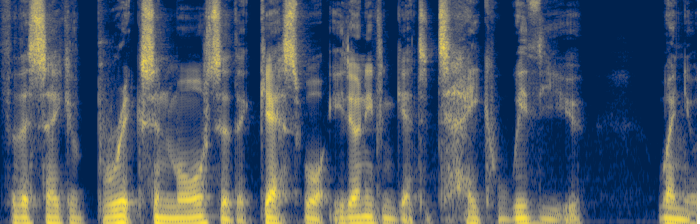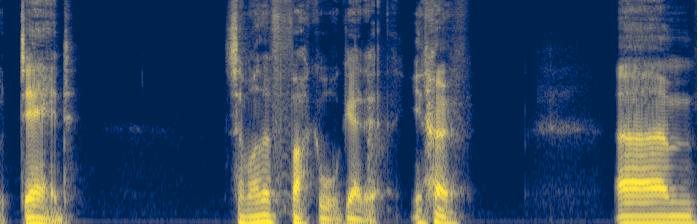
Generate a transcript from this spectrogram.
for the sake of bricks and mortar that guess what? You don't even get to take with you when you're dead. Some other fucker will get it you know? Um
